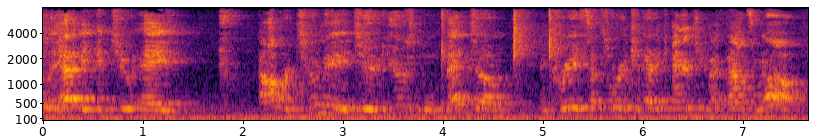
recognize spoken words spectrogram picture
really heavy into a opportunity to use momentum and create some sort of kinetic energy by bouncing off,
